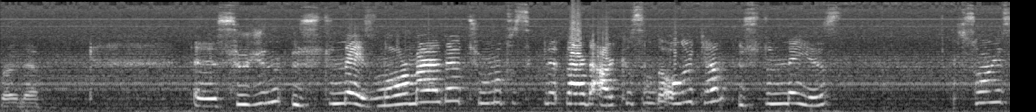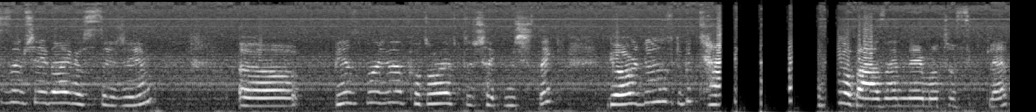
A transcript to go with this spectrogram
böyle. E, sürücünün üstündeyiz. Normalde tüm motosikletlerde arkasında olurken üstündeyiz. Sonra size bir şey daha göstereceğim. E, biz burada fotoğraf da çekmiştik. Gördüğünüz gibi kendi gidiyor bazenleri motosiklet.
